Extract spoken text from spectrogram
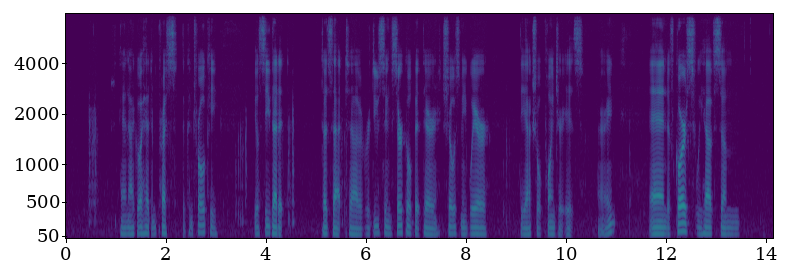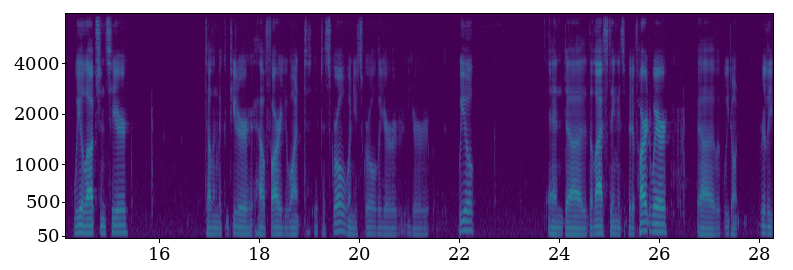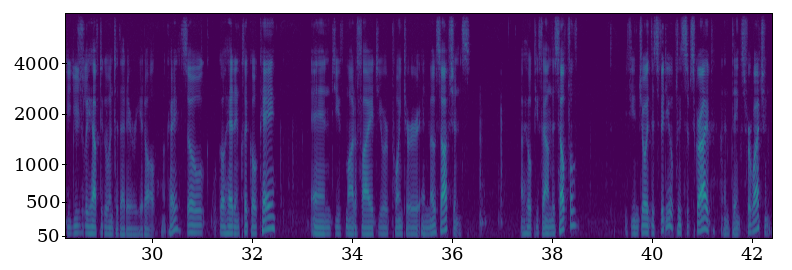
and I go ahead and press the control key, you'll see that it does that uh, reducing circle bit there, shows me where the actual pointer is. All right. And of course, we have some wheel options here telling the computer how far you want it to scroll when you scroll your your wheel. And uh, the last thing is a bit of hardware. Uh, we don't really usually have to go into that area at all. Okay, so we'll go ahead and click OK, and you've modified your pointer and mouse options. I hope you found this helpful. If you enjoyed this video, please subscribe, and thanks for watching.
